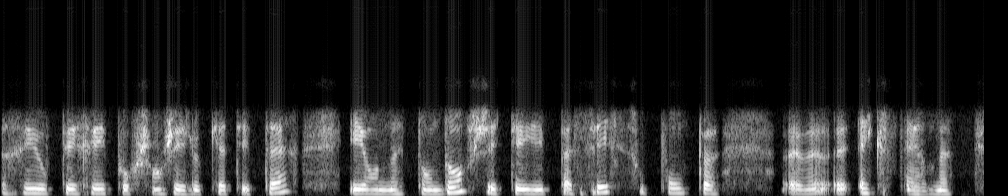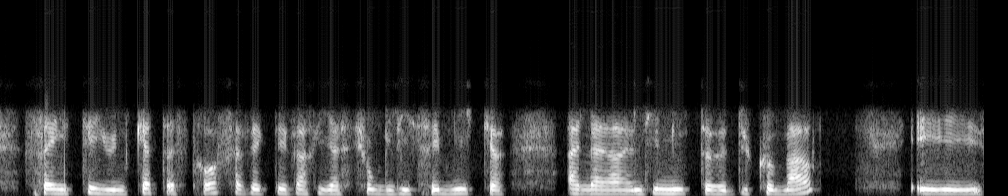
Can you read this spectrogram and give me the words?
réopérée pour changer le cathéter et en attendant, j'étais passée sous pompe euh, externe. Ça a été une catastrophe avec des variations glycémiques à la limite du coma. Et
